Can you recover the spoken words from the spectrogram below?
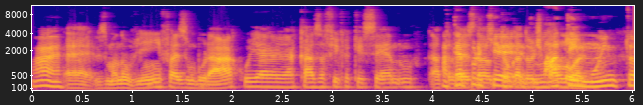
ah, é. É, eles mandam vir, faz um buraco e a, a casa fica aquecendo até através do porque trocador de lá calor. tem muita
